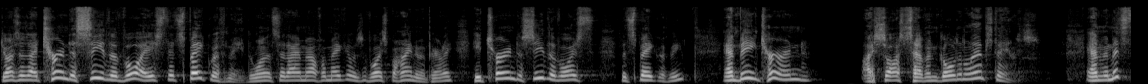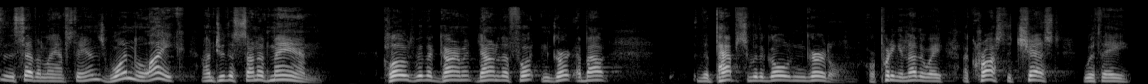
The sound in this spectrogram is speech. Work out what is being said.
John says, I turned to see the voice that spake with me. The one that said, I am Alpha Omega was a voice behind him, apparently. He turned to see the voice that spake with me. And being turned, I saw seven golden lampstands. And in the midst of the seven lampstands, one like unto the Son of Man, clothed with a garment down to the foot and girt about the paps with a golden girdle. Or putting another way, across the chest with a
